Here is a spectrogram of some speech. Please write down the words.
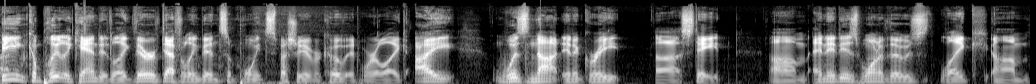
being completely candid, like there have definitely been some points, especially over COVID, where like I was not in a great uh, state, um, and it is one of those like um,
